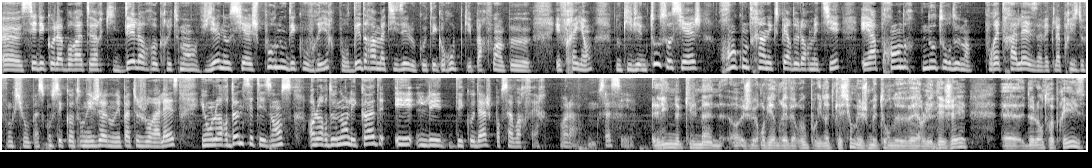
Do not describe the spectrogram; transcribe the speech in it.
Euh, c'est des collaborateurs qui, dès leur recrutement, viennent au siège pour nous découvrir, pour dédramatiser le côté groupe qui est parfois un peu effrayant. Donc ils viennent tous au siège, rencontrer un expert de leur métier et apprendre nos tours de main pour être à l'aise avec la prise de fonction. Parce qu'on sait quand on est jeune, on n'est pas toujours à l'aise. Et on leur donne cette aisance en leur donnant les codes et les décodages pour savoir faire. Voilà. Donc ça, c'est... Lynn Killman, euh, je reviendrai vers vous pour une autre question, mais je me tourne vers le DG euh, de l'entreprise.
